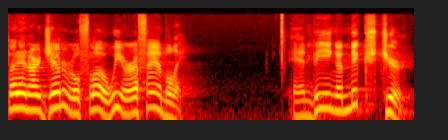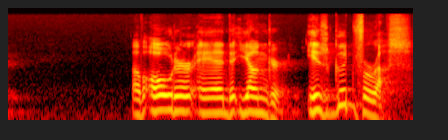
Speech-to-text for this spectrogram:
But in our general flow, we are a family. And being a mixture of older and younger is good for us.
